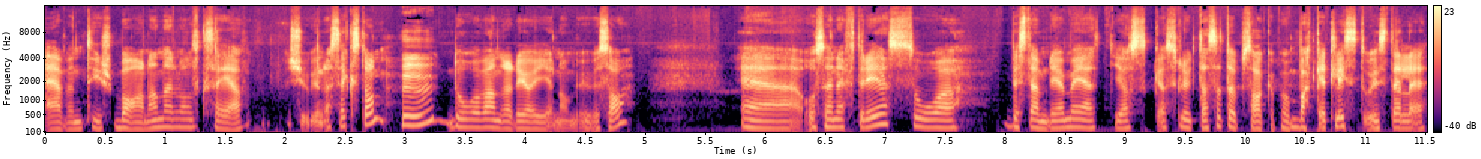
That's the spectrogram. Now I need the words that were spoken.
äventyrsbanan, eller vad man ska säga, 2016. Mm. Då vandrade jag genom USA. Eh, och sen efter det så bestämde jag mig att jag ska sluta sätta upp saker på en bucketlist och istället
